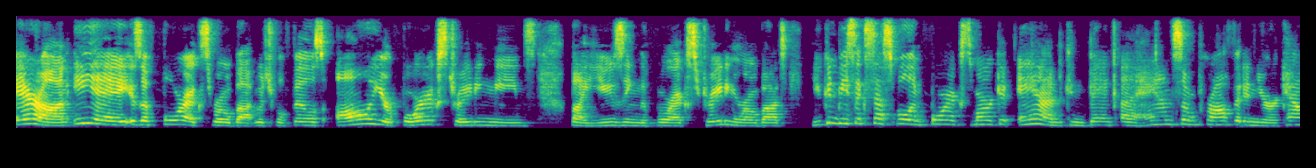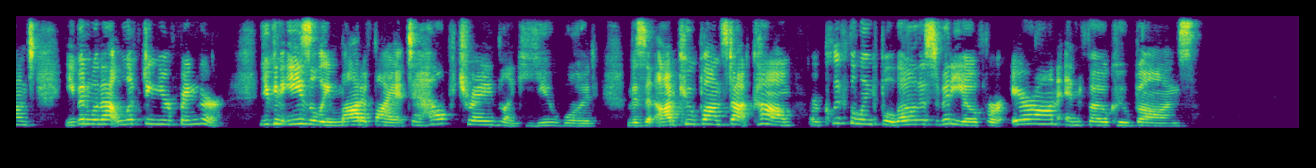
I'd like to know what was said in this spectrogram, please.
Aeron EA is a Forex robot which fulfills all your Forex trading needs. By using the Forex trading robot, you can be successful in Forex market and can bank a handsome profit in your account even without lifting your finger. You can easily modify it to help trade like you would. Visit oddcoupons.com or click the link below this video for Aeron Info coupons.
